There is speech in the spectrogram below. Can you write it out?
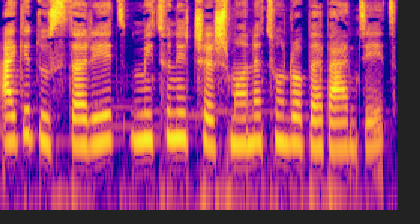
اگه دوست دارید می‌تونید چشمانتون رو ببندید.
